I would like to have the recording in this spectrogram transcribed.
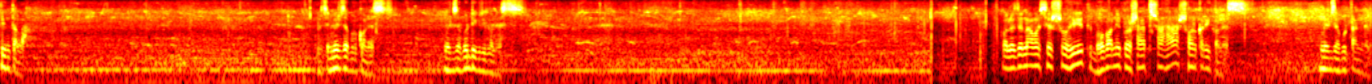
তিনতলা। হচ্ছে Mirzapur college. Mirzapur degree college. কলেজের নাম হচ্ছে শহীদ ভবানী প্রসাদ সাহা সরকারি কলেজ, মির্জাপুর টাঙ্গাইল।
